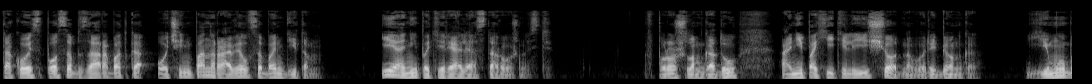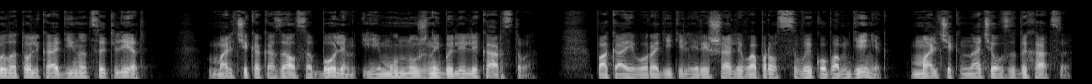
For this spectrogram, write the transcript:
такой способ заработка очень понравился бандитам, и они потеряли осторожность. В прошлом году они похитили еще одного ребенка. Ему было только 11 лет. Мальчик оказался болен, и ему нужны были лекарства. Пока его родители решали вопрос с выкупом денег, мальчик начал задыхаться.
